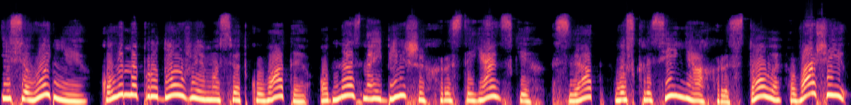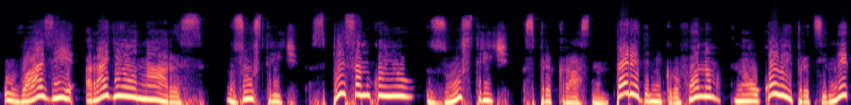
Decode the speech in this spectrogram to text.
І сьогодні, коли ми продовжуємо святкувати одне з найбільших християнських свят Воскресіння Христове, вашій увазі Радіонарис. Зустріч з писанкою, зустріч з прекрасним. Перед мікрофоном науковий працівник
